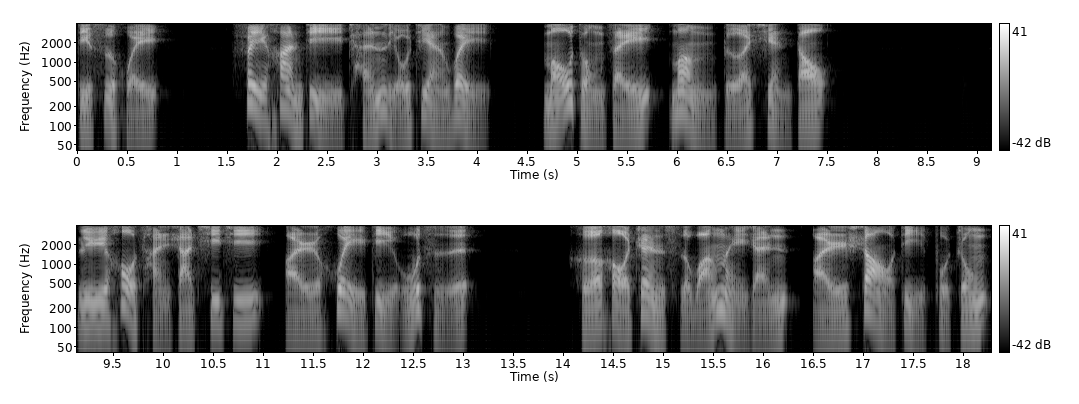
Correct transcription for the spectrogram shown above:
第四回，废汉帝陈留建位，谋董贼孟德献刀。吕后惨杀妻姬，而惠帝无子；何后震死王美人，而少帝不忠，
